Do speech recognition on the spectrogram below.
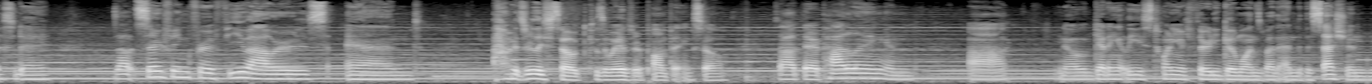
yesterday, I was out surfing for a few hours and I was really stoked because the waves were pumping. So, I was out there paddling and, uh, you know, getting at least 20 or 30 good ones by the end of the session.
